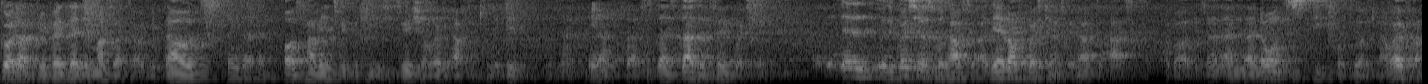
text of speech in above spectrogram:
God have prevented the massacre without Exactly. us having to be put in a situation where we have to kill a baby? Yeah. That's, that's, that's, that's a fair question. Then the questions would have to, there are a lot of questions we'd have to ask about this, and, and I don't want to speak for God. However,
